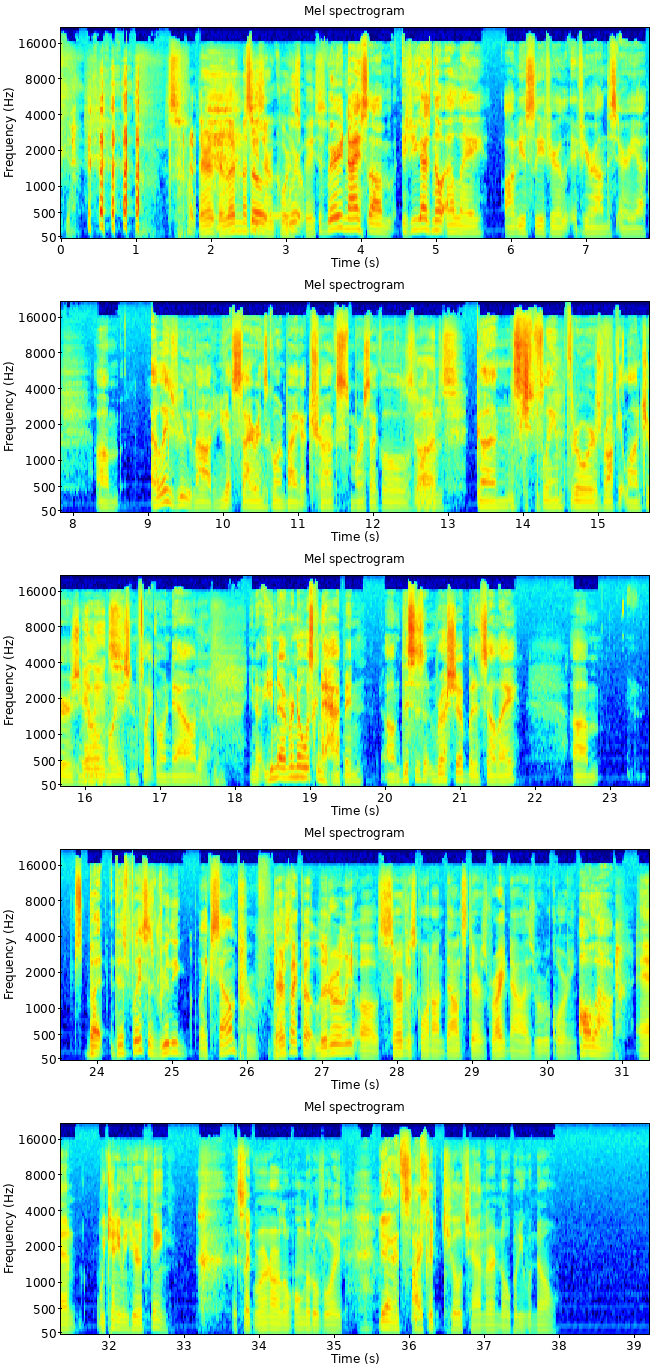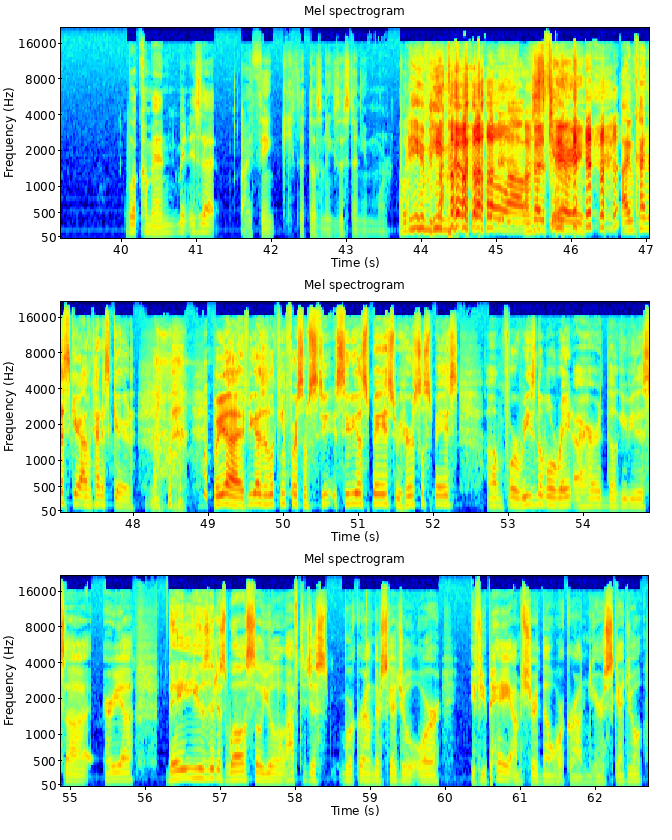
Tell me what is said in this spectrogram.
So they're they're letting us use their recording space. It's very nice. Um, if you guys know LA, obviously, if you're if you're around this area, um, LA is really loud, and you got sirens going by, you got trucks, motorcycles, a lot of Guns. Guns, flamethrowers, rocket launchers. You know, Malaysian flight going down. Yeah. You know, you never know what's gonna happen. Um, this isn't Russia, but it's LA. Um, but this place is really like soundproof. There's like a literally a service going on downstairs right now as we're recording, all out. and we can't even hear a thing. It's like we're in our lo- own little void. Yeah, it's, I it's- could kill Chandler and nobody would know. What commandment is that? I think that doesn't exist anymore. What do you mean? oh wow, I'm, I'm kind of scary. I'm kind of scared. I'm kind of scared. but yeah, if you guys are looking for some stu- studio space, rehearsal space, um, for a reasonable rate, I heard they'll give you this uh, area. They use it as well, so you'll have to just work around their schedule, or if you pay, I'm sure they'll work around your schedule.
